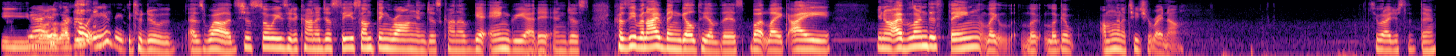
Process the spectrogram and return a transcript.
y Yeah, no el it's just ataque so easy to do as well. It's just so easy to kind of just see something wrong and just kind of get angry at it and just because even I've been guilty of this. But like I, you know, I've learned this thing. Like look, look at. I'm gonna teach you right now. See what I just did there?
